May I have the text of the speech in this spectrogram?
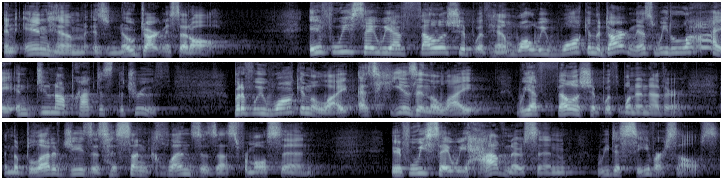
and in him is no darkness at all. If we say we have fellowship with him while we walk in the darkness, we lie and do not practice the truth. But if we walk in the light as he is in the light, we have fellowship with one another and the blood of Jesus, his son, cleanses us from all sin. If we say we have no sin, we deceive ourselves,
